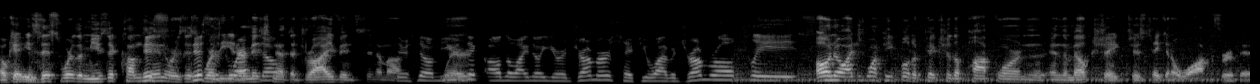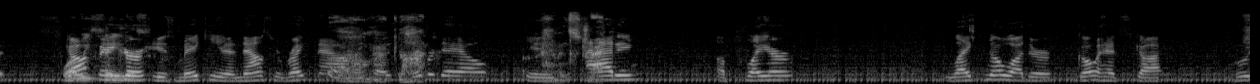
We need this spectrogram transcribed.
Okay, is this where the music comes This- in, or is this, this where is the where- intermission no. at the drive-in cinema? There's no where- music, although I know you're a drummer. So if you want a drum roll, please. Oh no, I just want people to picture the popcorn and the, milkshake just taking a walk for a bit. Scott Baker is making an announcement right now Oh, because Riverdale is I'm in stress. adding a player like no other. Go ahead, Scott. Who,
